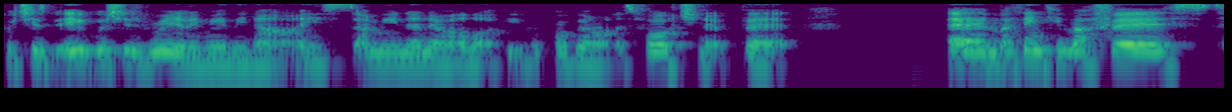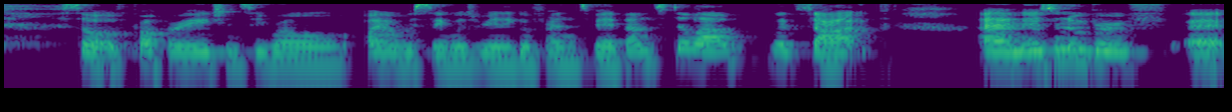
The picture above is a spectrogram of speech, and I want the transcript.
which is which is really really nice. I mean, I know a lot of people probably aren't as fortunate, but um, I think in my first sort of proper agency role, I obviously was really good friends with and still am with Zach. Um, there was a number of uh,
